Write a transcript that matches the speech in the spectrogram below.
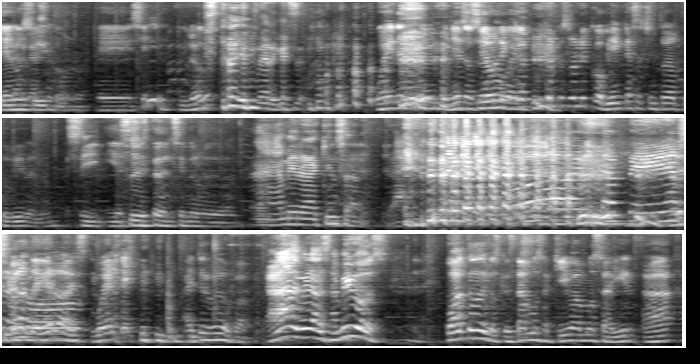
Tiago es. Eh, sí, y luego, Está bien verga ese morro. güey, neta, está bien bonito, ¿sí no, güey? creo que es lo único bien que has hecho en toda tu vida, ¿no? Sí, y el Sí. chiste del síndrome de Down. Ah, mira, quién sabe. Ay, la perra. Espérate, guerra después. Ahí te veo, papá. Ah, de veras, amigos. Cuatro de los que estamos aquí vamos a ir a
